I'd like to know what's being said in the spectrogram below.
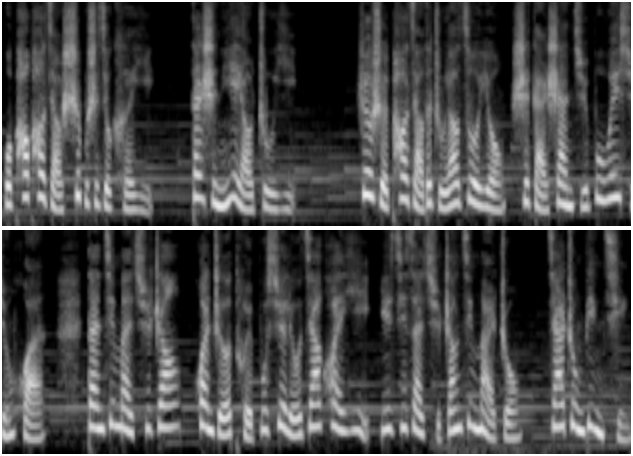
我泡泡脚是不是就可以？但是你也要注意，热水泡脚的主要作用是改善局部微循环，但静脉曲张患者腿部血流加快，易淤积在曲张静脉中，加重病情。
